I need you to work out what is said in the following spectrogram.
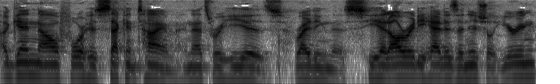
again now for his second time, and that's where he is writing this. He had already had his initial hearing.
